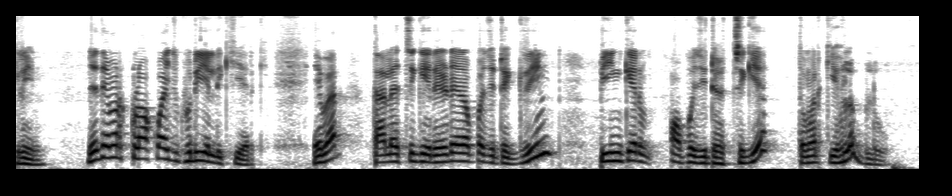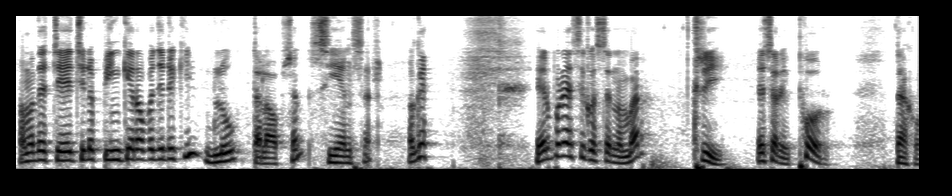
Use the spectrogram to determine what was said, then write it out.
গ্রিন যদি আমার ক্লকওয়াইজ ঘুরিয়ে লিখি আর কি। এবার তাহলে হচ্ছে কি রেডের অপোজিটে গ্রিন পিঙ্কের অপোজিটে হচ্ছে গিয়ে তোমার কি হলো ব্লু আমাদের চেয়েছিল পিঙ্কের অপোজিটে কি? ব্লু তাহলে অপশান সি অ্যান্সার ওকে এরপরে আসি question number three A sorry four দেখো,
